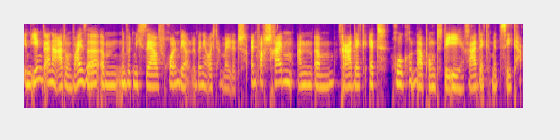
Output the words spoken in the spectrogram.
in irgendeiner Art und Weise, ähm, würde mich sehr freuen, wenn ihr euch da meldet. Einfach schreiben an ähm, radek.rohrgründer.de, radek mit CK.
